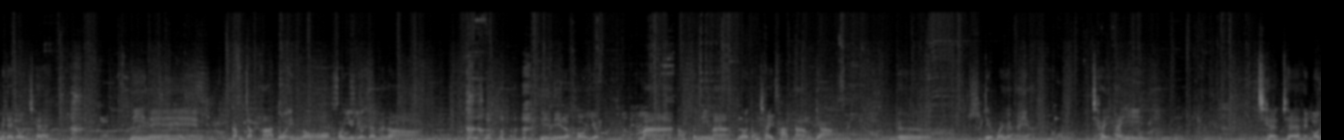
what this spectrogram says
ไม่ได้โดนแช่ นี่แน่กำจัดห้าตัวเองเหรอ ขอเยอะๆได้ไหมล่ะ ทีนี้เราขอเยอะมาเอาคนนี้มา เราต้องใช้ธาตุน้ำอย่าง เออเรียกว่ายังไงอะใช้ให้ แช่แช่ให้หมด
